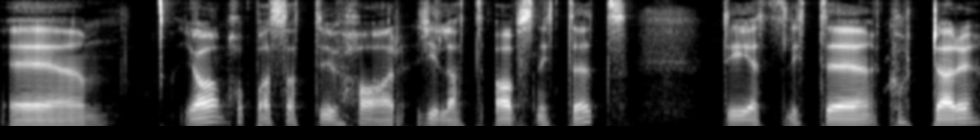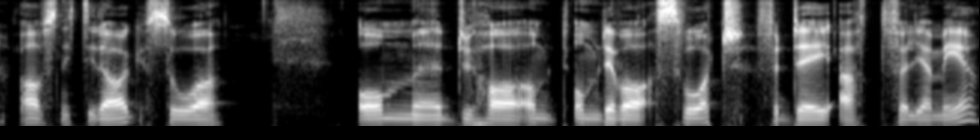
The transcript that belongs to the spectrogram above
Eh, Jag hoppas att du har gillat avsnittet. Det är ett lite kortare avsnitt idag så om, du har, om, om det var svårt för dig att följa med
